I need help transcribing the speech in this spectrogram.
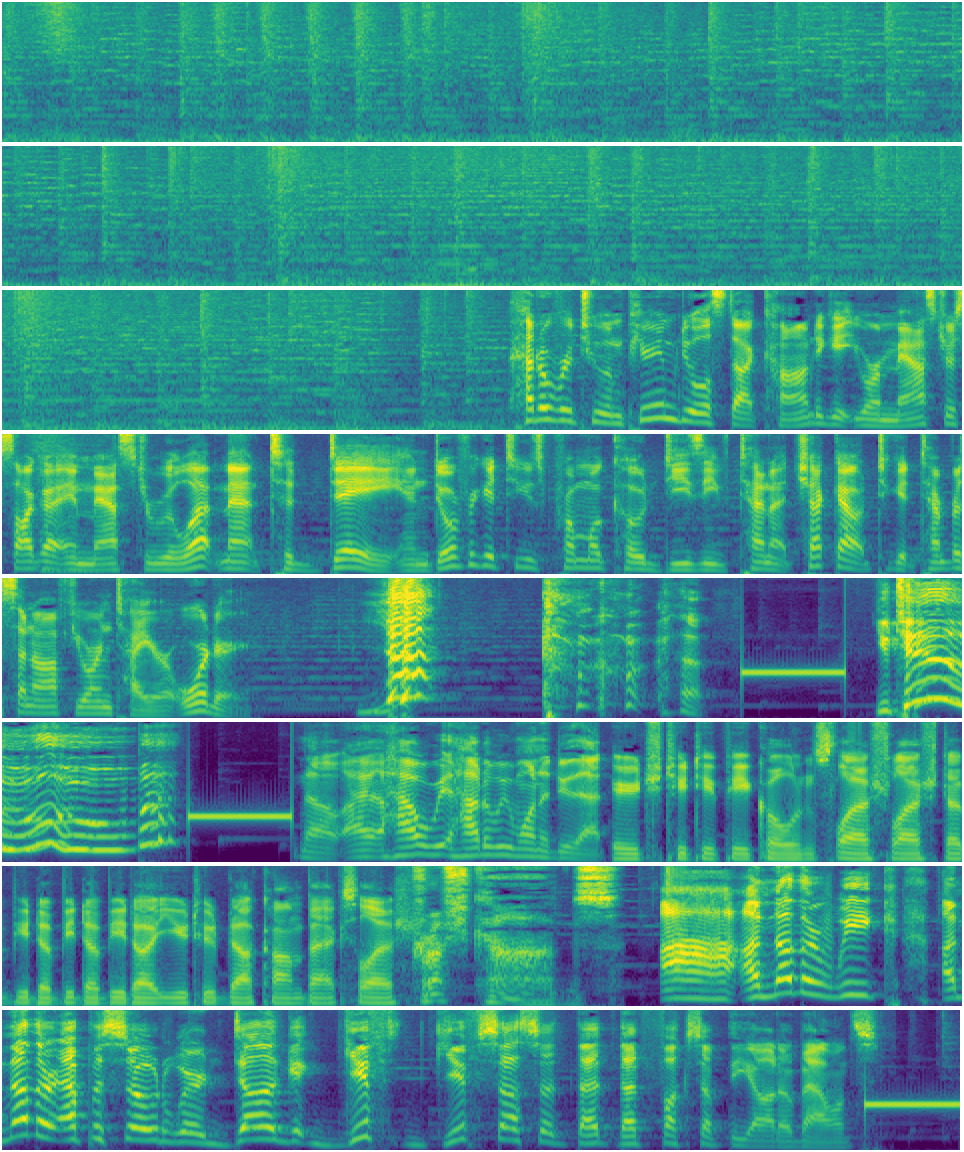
Head over to ImperiumDuelist.com to get your Master Saga and Master Roulette mat today, and don't forget to use promo code DZ10 at checkout to get 10% off your entire order. Yeah. YouTube. No, I, how we, how do we want to do that? http colon slash slash www.youtube.com backslash Crush cards. Ah, another week, another episode where Doug gifts gifts us a that that fucks up the auto balance.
